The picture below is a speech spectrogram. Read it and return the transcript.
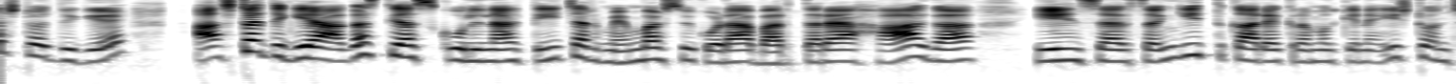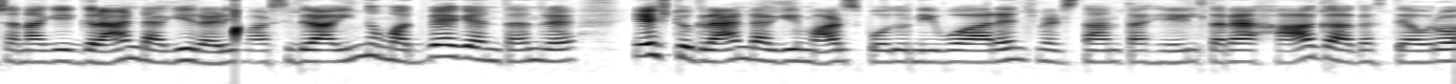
ಅಷ್ಟೊತ್ತಿಗೆ ಅಷ್ಟೊತ್ತಿಗೆ ಅಗಸ್ತ್ಯ ಸ್ಕೂಲಿನ ಟೀಚರ್ ಮೆಂಬರ್ಸು ಕೂಡ ಬರ್ತಾರೆ. ಆಗ ಏನು ಸರ್, ಸಂಗೀತ ಕಾರ್ಯಕ್ರಮಕ್ಕೆ ಇಷ್ಟೊಂದು ಚೆನ್ನಾಗಿ ಗ್ರ್ಯಾಂಡ್ ಆಗಿ ರೆಡಿ ಮಾಡಿಸಿದ್ರ? ಇನ್ನು ಮದುವೆಗೆ ಅಂತಂದರೆ ಎಷ್ಟು ಗ್ರ್ಯಾಂಡ್ ಆಗಿ ಮಾಡಿಸ್ಬೋದು ನೀವು ಅರೇಂಜ್ಮೆಂಟ್ಸ್ನ ಅಂತ ಹೇಳ್ತಾರೆ. ಆಗ ಅಗಸ್ತ್ಯ ಅವರು,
